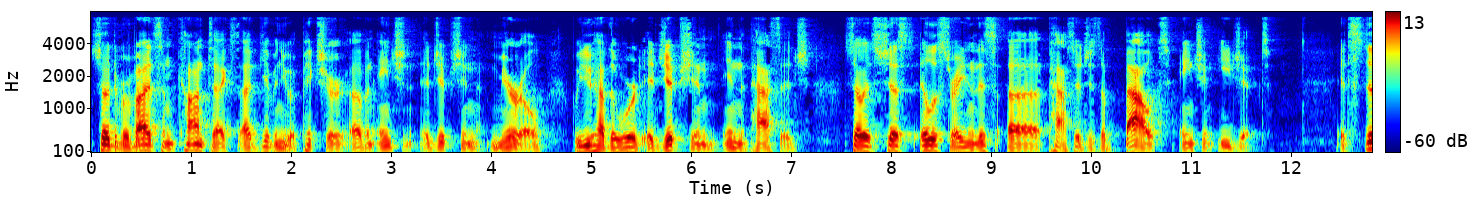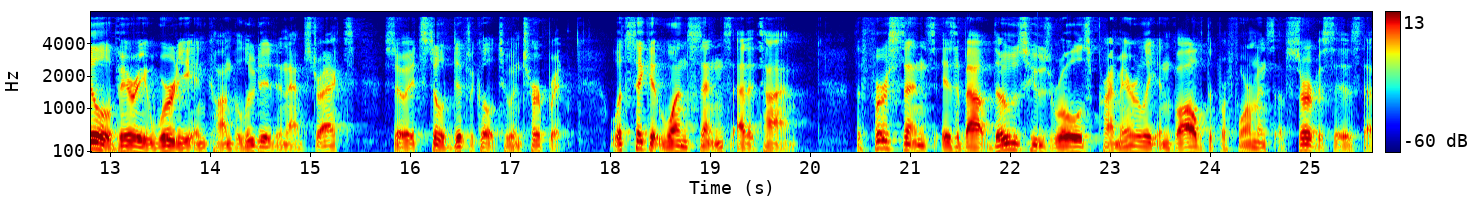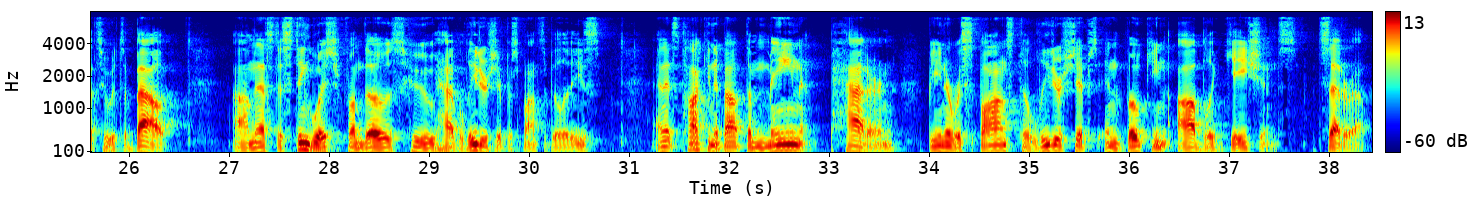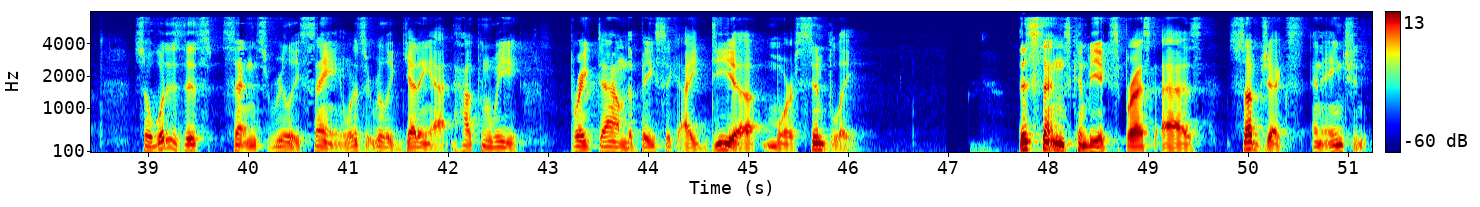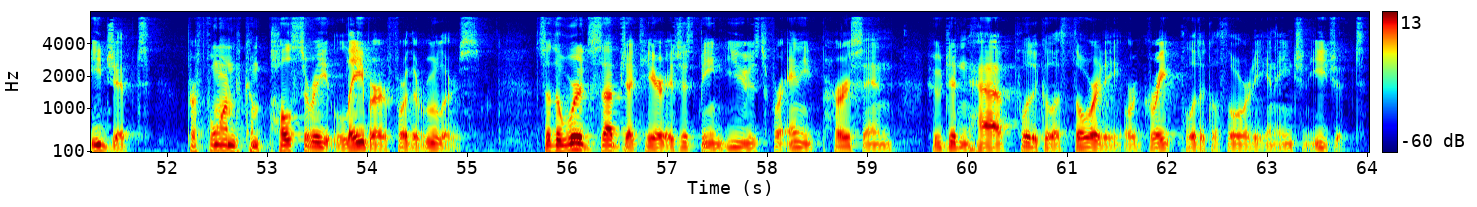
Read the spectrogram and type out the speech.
So to provide some context, I've given you a picture of an ancient Egyptian mural. We do have the word Egyptian in the passage. So it's just illustrating this uh, passage is about ancient Egypt. It's still very wordy and convoluted and abstract, so it's still difficult to interpret. Let's take it one sentence at a time. The first sentence is about those whose roles primarily involve the performance of services. That's who it's about. Um, that's distinguished from those who have leadership responsibilities. And it's talking about the main pattern being a response to leadership's invoking obligations, etc. So what is this sentence really saying? What is it really getting at? How can we break down the basic idea more simply? This sentence can be expressed as subjects in ancient Egypt performed compulsory labor for the rulers. So the word subject here is just being used for any person who didn't have political authority or great political authority in ancient Egypt.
